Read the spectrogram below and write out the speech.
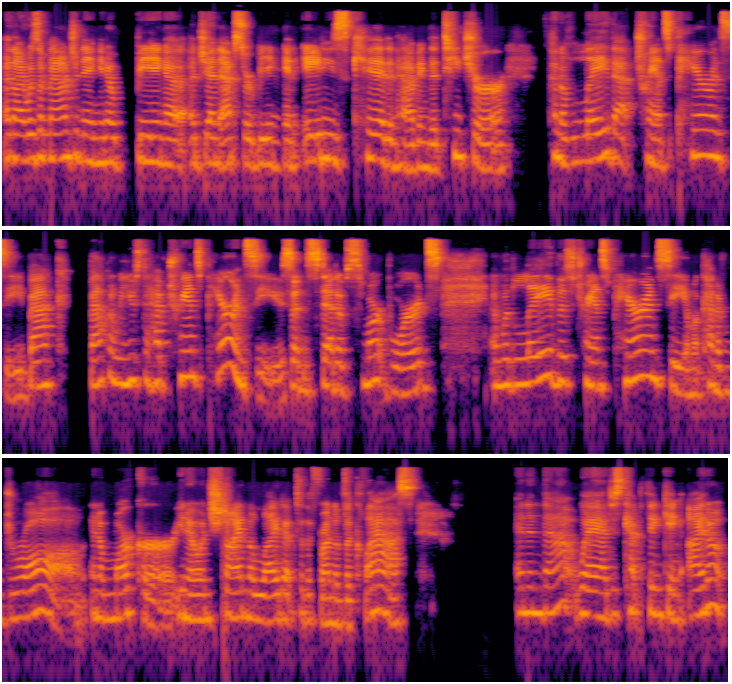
And I was imagining, you know, being a, a Gen Xer, being an 80s kid and having the teacher kind of lay that transparency back back when we used to have transparencies instead of smartboards and would lay this transparency and would kind of draw in a marker, you know, and shine the light up to the front of the class. And in that way, I just kept thinking, I don't,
